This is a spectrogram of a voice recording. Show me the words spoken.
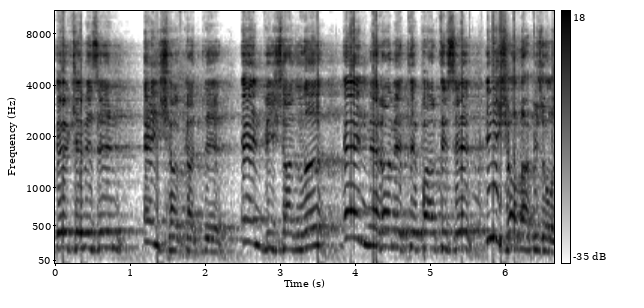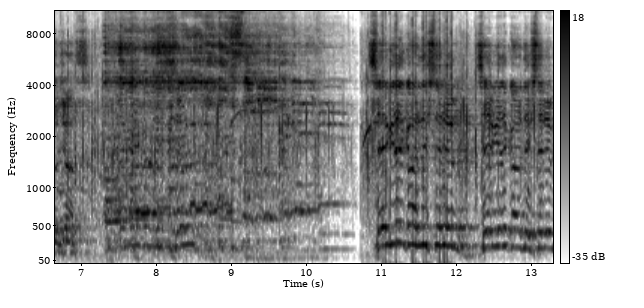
ülkemizin en şefkatli, en vicdanlı, en merhametli partisi inşallah biz olacağız. Sevgili kardeşlerim, sevgili kardeşlerim,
